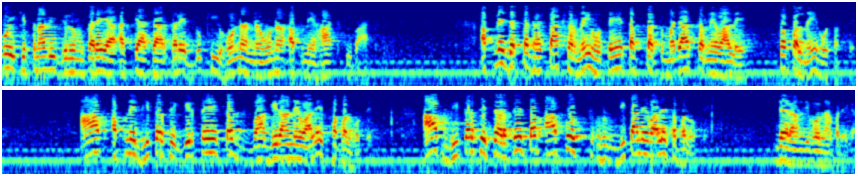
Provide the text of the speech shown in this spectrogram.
कोई कितना भी जुल्म करे या अत्याचार करे, दुखी होना न होना अपने हाथ की बात अपने जब तक हस्ताक्षर नहीं होते हैं, तब तक मज़ाक करने वाले सफल नहीं हो सकते। आप अपने भीतर से गिरते हैं, तब गिराने वाले सफल होते हैं। आप भीतर से चढ़ते तब आपको जिताने वाले सफल होते जयराम जी, बोलना पड़ेगा।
